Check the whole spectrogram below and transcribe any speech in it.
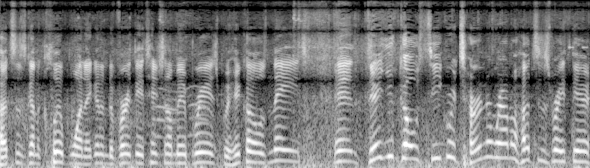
Hudson's going to clip one. They're going to divert the attention on mid-bridge, but here comes nades. And there you go, Secret. Turn around on Hudson's right there.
